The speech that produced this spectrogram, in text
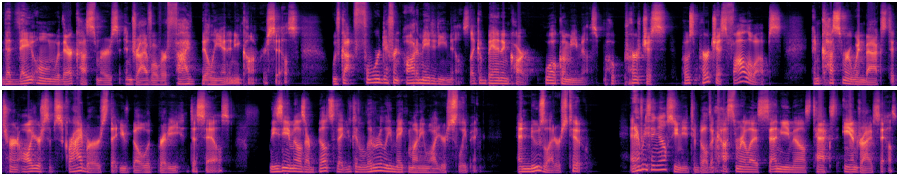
that they own with their customers and drive over 5 billion in e-commerce sales. We've got four different automated emails like abandoned cart, welcome emails, purchase post purchase follow ups, and customer winbacks to turn all your subscribers that you've built with Privy into sales. These emails are built so that you can literally make money while you're sleeping, and newsletters too, and everything else you need to build a customer list, send emails, text, and drive sales.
